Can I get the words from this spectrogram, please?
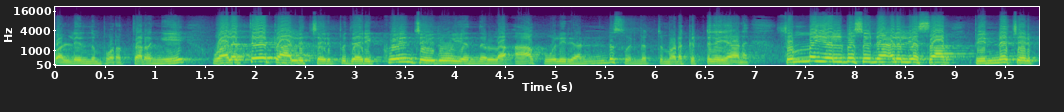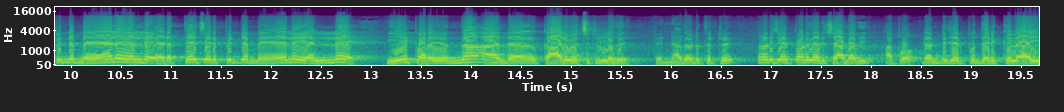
പള്ളിയിൽ നിന്നും പുറത്തിറങ്ങി വലത്തെ കാലിൽ ചെരുപ്പ് ധരിക്കുകയും ചെയ്തു എന്നുള്ള ആ കൂലി രണ്ട് സുന്നത്തും അവിടെ കിട്ടുകയാണ്. സുമ്മയൽബ് യസാർ. പിന്നെ ചെരുപ്പിന്റെ മേലെയല്ലേ ഇടത്തെ ചെരുപ്പിന്റെ മേലെയല്ലേ ഈ പറയുന്ന കാൽ വെച്ചിട്ടുള്ളത്. പിന്നെ അതെടുത്തിട്ട് ഒരു ചെരുപ്പാണ് ധരിച്ചാൽ മതി. അപ്പോൾ രണ്ട് ചെരുപ്പും ധരിക്കലായി.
